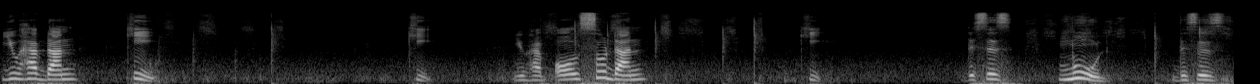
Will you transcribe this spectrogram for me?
you have done ki, you have also done ki. This is mood, this is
